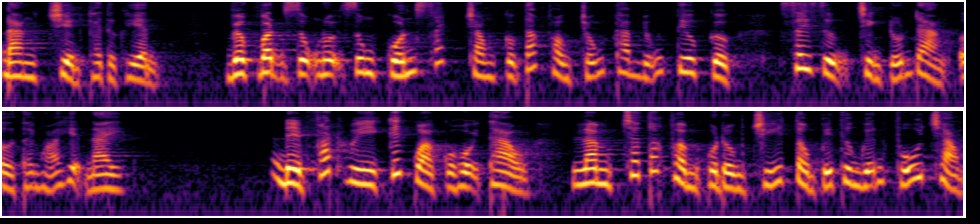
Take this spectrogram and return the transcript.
đang triển khai thực hiện. Việc vận dụng nội dung cuốn sách trong công tác phòng chống tham nhũng tiêu cực, xây dựng trình đốn Đảng ở Thanh Hóa hiện nay. Để phát huy kết quả của hội thảo, làm cho tác phẩm của đồng chí Tổng Bí thư Nguyễn Phú Trọng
